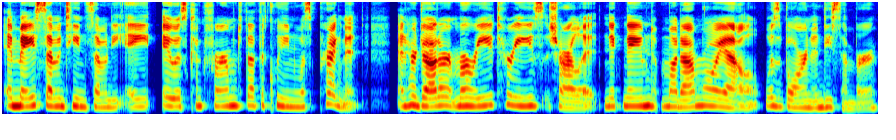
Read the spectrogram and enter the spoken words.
In May 1778, it was confirmed that the queen was pregnant, and her daughter Marie Therese Charlotte, nicknamed Madame Royale, was born in December.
